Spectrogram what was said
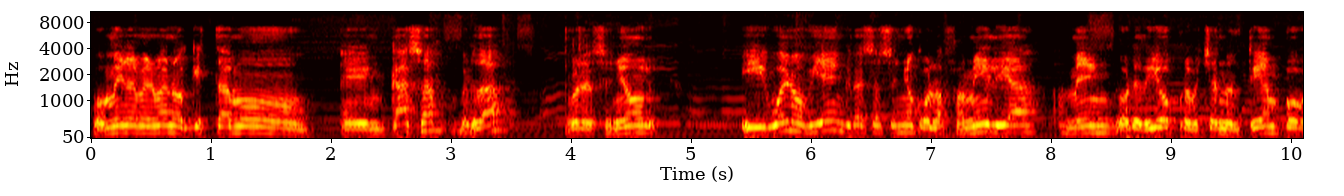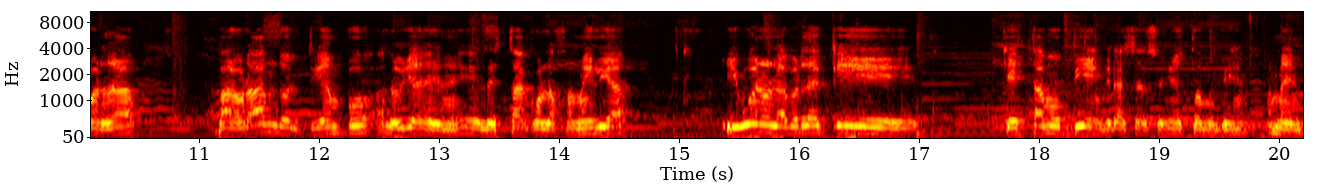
Pues mira, mi hermano, aquí estamos en casa, ¿verdad? Por el Señor. Y bueno, bien, gracias Señor con la familia. Amén, gloria a Dios, aprovechando el tiempo, ¿verdad? Valorando el tiempo, aleluya, el estar con la familia. Y bueno, la verdad que, que estamos bien, gracias al Señor, estamos bien. Amén,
